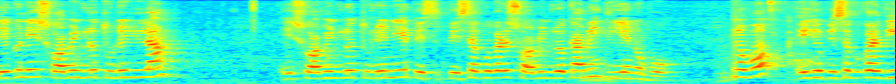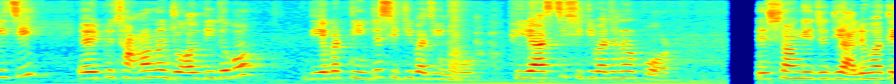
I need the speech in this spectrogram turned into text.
দেখুন, এই সয়াবিনগুলো তুলে নিলাম। এই সয়াবিনগুলো তুলে নিয়ে প্রেসার কুকারে সয়াবিনগুলোকে আমি দিয়ে নেব। নেব, এই যে প্রেসার কুকারে দিয়েছি, এবার একটু সামান্য জল দিয়ে দেবো। দিয়ে এবার তিনটে সিটি বাজিয়ে নেব। ফিরে আসছি সিটি বাজানোর পর। এর সঙ্গে যদি আলু ভাতে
